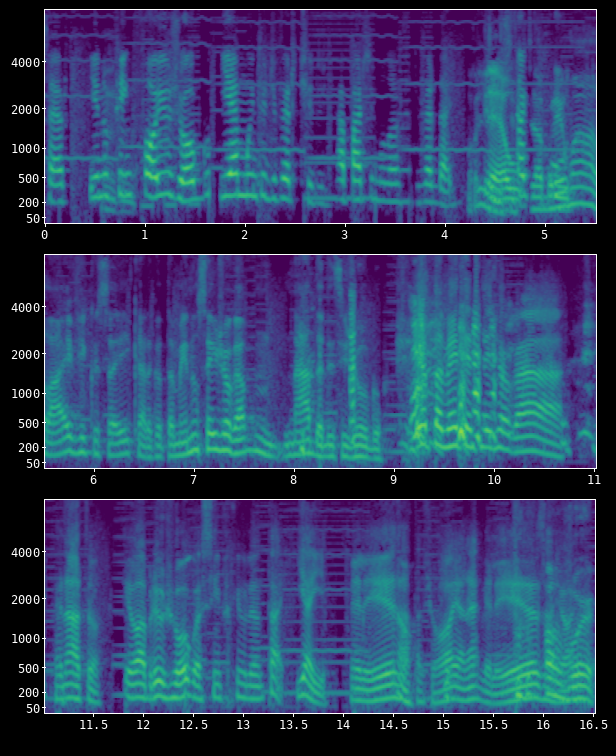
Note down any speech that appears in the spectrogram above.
certo. E no uhum. fim foi o jogo e é muito divertido. A parte de simulação de verdade. Olha, é, eu abri uma live com isso aí, cara, que eu também não sei jogar nada desse jogo. eu também tentei jogar, Renato. Eu abri o jogo assim, fiquei olhando, tá, e aí? Beleza, não. tá joia, né? Beleza. Por favor,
